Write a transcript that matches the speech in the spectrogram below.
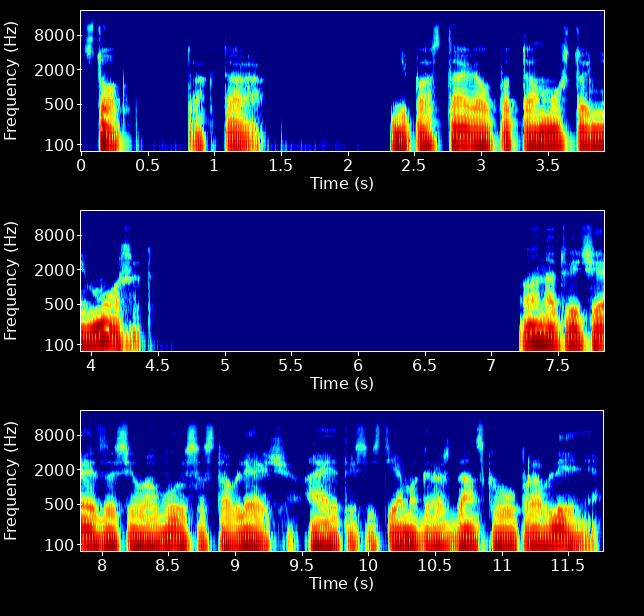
Стоп! Так-так. Не поставил потому, что не может. Он отвечает за силовую составляющую, а это система гражданского управления.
